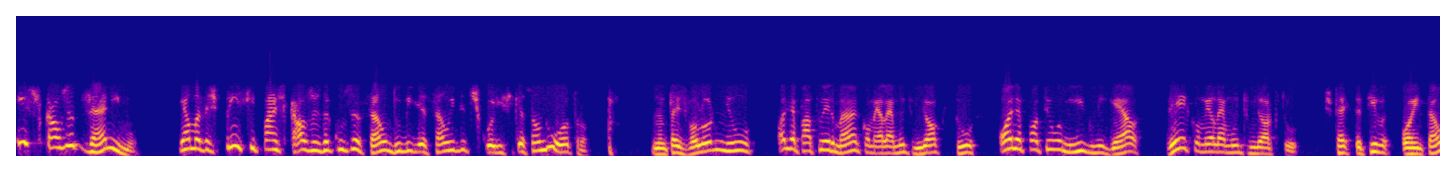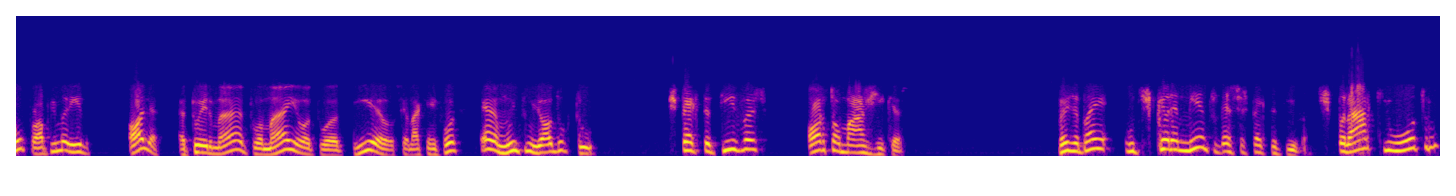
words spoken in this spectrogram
Isso causa desânimo. É uma das principais causas de acusação, de humilhação e de desqualificação do outro. Não tens valor nenhum. Olha para a tua irmã, como ela é muito melhor que tu. Olha para o teu amigo, Miguel, vê como ele é muito melhor que tu expectativa, ou então o próprio marido. Olha, a tua irmã, a tua mãe, ou a tua tia, ou sei lá quem for, era muito melhor do que tu. Expectativas ortomágicas. Veja bem o descaramento dessa expectativa. Esperar que o outro,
